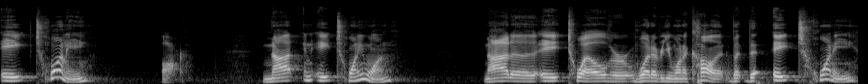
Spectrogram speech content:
820R, not an 821, not a 812 or whatever you want to call it, but the 820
